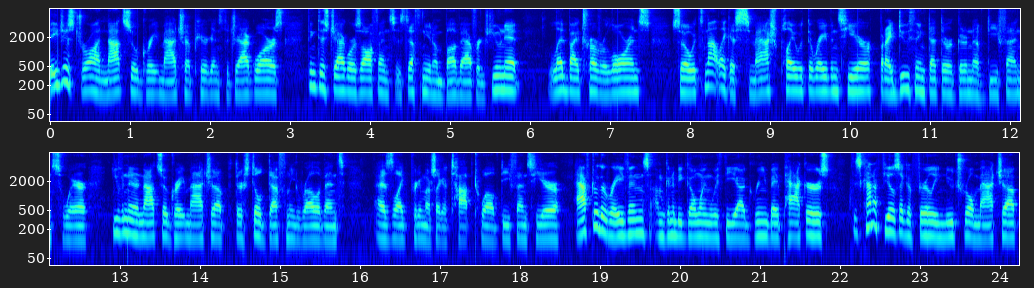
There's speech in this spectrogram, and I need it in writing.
They just draw a not so great matchup here against the Jaguars. I think this Jaguars offense is definitely an above average unit, led by Trevor Lawrence. So it's not like a smash play with the Ravens here, but I do think that they're a good enough defense where even in a not so great matchup, they're still definitely relevant as like pretty much like a top 12 defense here. After the Ravens, I'm going to be going with the uh, Green Bay Packers. This kind of feels like a fairly neutral matchup.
